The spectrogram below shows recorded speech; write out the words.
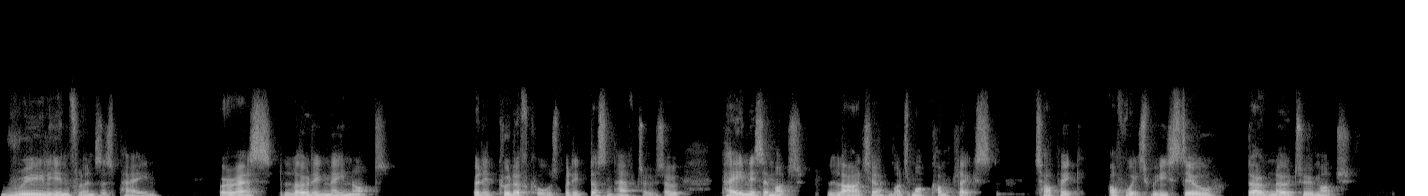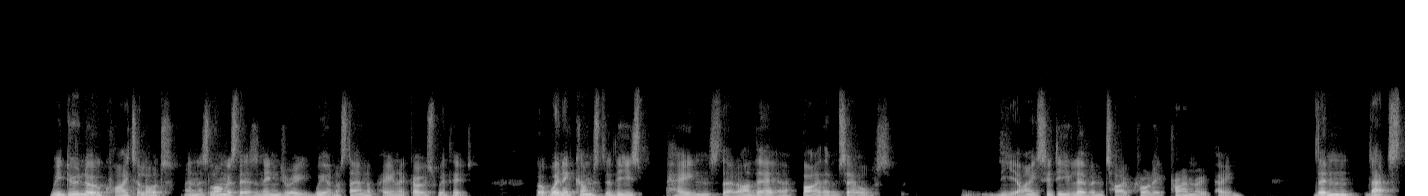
really influences pain whereas loading may not. But it could, of course, but it doesn't have to. So pain is a much larger, much more complex topic of which we still don't know too much. We do know quite a lot. And as long as there's an injury, we understand the pain that goes with it. But when it comes to these pains that are there by themselves, the ICD 11 type chronic primary pain, then that's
